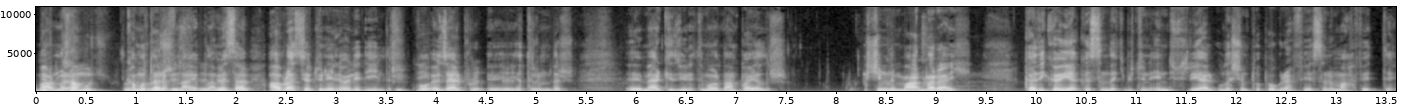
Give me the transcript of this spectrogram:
Marmara kamu, kamu tarafından yapılan. Mesela Avrasya Tüneli öyle değildir. O özel pro, e, yatırımdır. E, merkez yönetim oradan pay alır. Şimdi Marmaray Kadıköy yakasındaki bütün endüstriyel ulaşım topografyasını mahvetti.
